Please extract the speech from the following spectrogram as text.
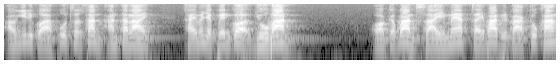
เอางี้ดีกว่าพูดสั้นๆ อันตราย ใครไม่อยากเป็นก็อยู่บ้าน ออกจากบ้านใส่แมสใส่ผ้าปิดปากทุกครั้ง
